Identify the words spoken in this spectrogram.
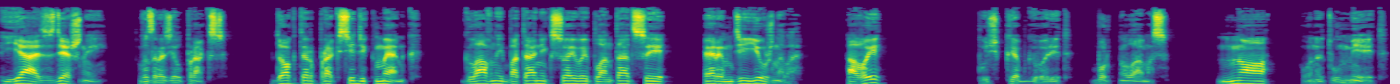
«Я здешний», — возразил Пракс доктор Проксидик Мэнк, главный ботаник соевой плантации РМД Южного. А вы? Пусть Кэп говорит, буркнул Амос. Но он это умеет.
